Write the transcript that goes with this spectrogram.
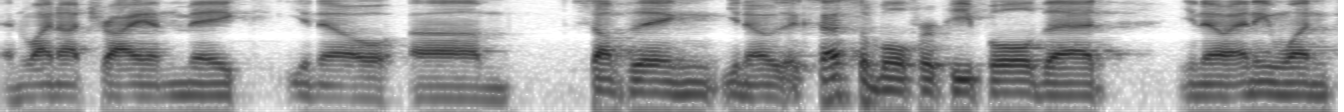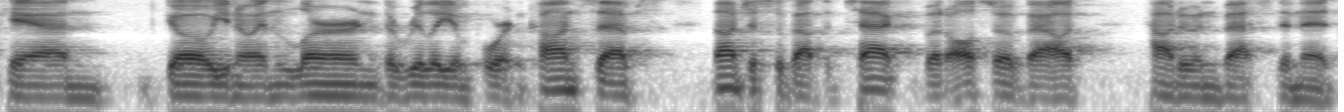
And why not try and make, you know, um, something, you know, accessible for people that, you know, anyone can go, you know, and learn the really important concepts, not just about the tech, but also about how to invest in it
